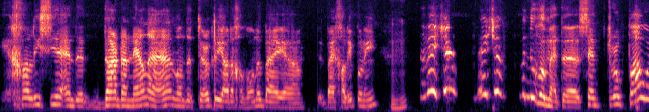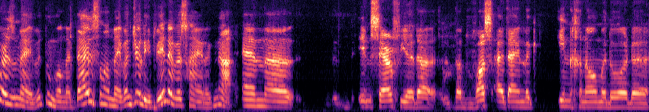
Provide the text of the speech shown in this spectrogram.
Galicië en de Dardanellen, hè, want de Turken die hadden gewonnen bij, uh, bij Gallipoli. Mm -hmm. Weet je, weet je, we doen wel met de Central Powers mee. We doen wel met Duitsland mee, want jullie winnen waarschijnlijk. Nou, en in Servië, dat, dat was uiteindelijk ingenomen door de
